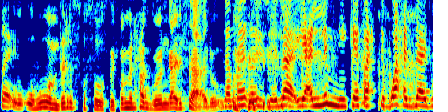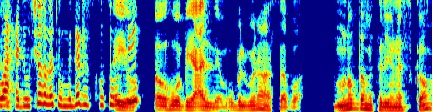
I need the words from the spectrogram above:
طيب. وهو مدرس خصوصي فمن حقه إنه قاعد يساعده. لا ما يغش لا يعلمني كيف أحسب واحد زائد واحد وشغلته مدرس خصوصي. أيوه. أو هو بيعلم. وبالمناسبة منظمة اليونسكو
